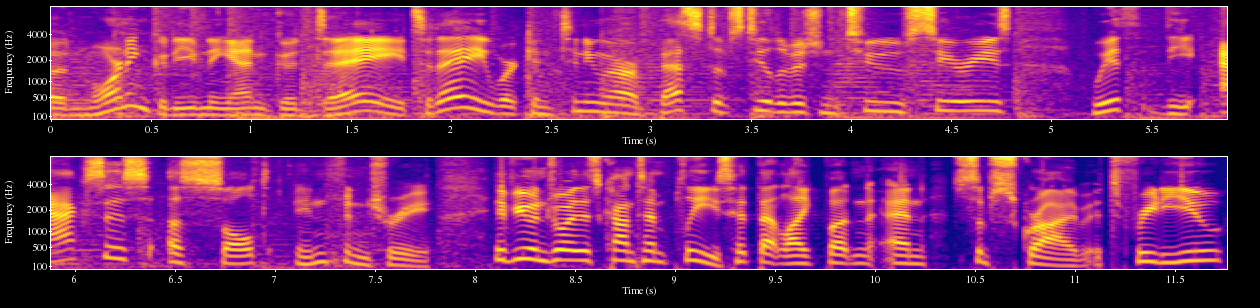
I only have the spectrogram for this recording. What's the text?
Good morning, good evening, and good day. Today we're continuing our Best of Steel Division 2 series with the Axis Assault Infantry. If you enjoy this content, please hit that like button and subscribe. It's free to you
